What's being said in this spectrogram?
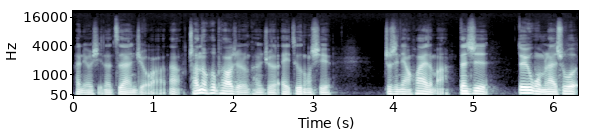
很流行的自然酒啊。那传统喝葡萄酒的人可能觉得，哎，这个东西就是酿坏的嘛。但是对于我们来说，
